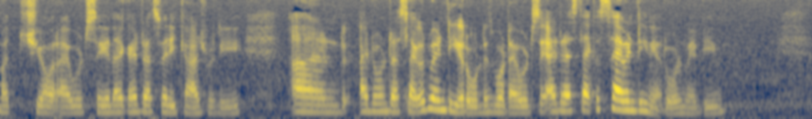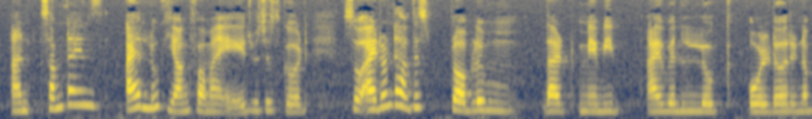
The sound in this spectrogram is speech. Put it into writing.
mature. I would say, like I dress very casually and I don't dress like a 20 year old, is what I would say. I dress like a 17 year old, maybe. And sometimes I look young for my age, which is good. So I don't have this problem that maybe I will look older in a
